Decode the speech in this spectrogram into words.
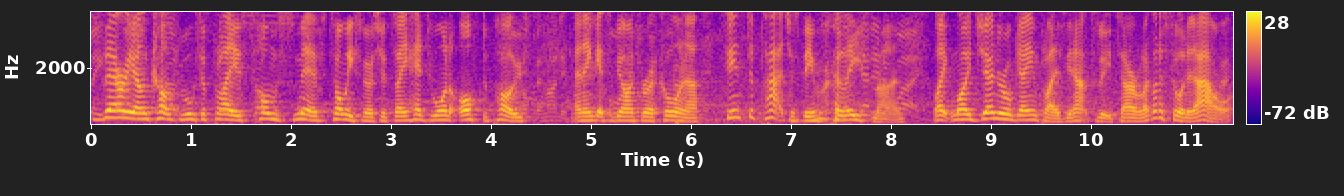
very uncomfortable to play as Tom Smith, Tommy Smith I should say, heads one off the post and then gets behind for a corner. Since the patch has been released, man, like my general gameplay has been absolutely terrible. I've got to sort it out.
